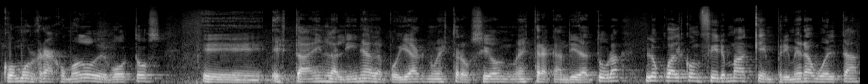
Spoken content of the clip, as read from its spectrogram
cómo el reacomodo de votos eh, está en la línea de apoyar nuestra opción, nuestra candidatura, lo cual confirma que en primera vuelta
